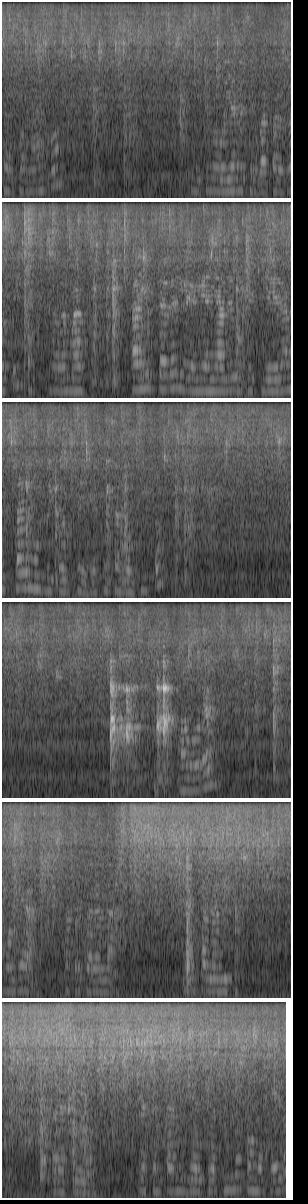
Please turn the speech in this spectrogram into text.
sal. Y este lo voy a reservar para el ratito. Nada más. Ahí ustedes le, le añaden lo que quieran. Sale muy rico este, este salmoncito. Ahora voy a, a preparar la, la ensaladita para que presentarles ya el platillo como queda.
